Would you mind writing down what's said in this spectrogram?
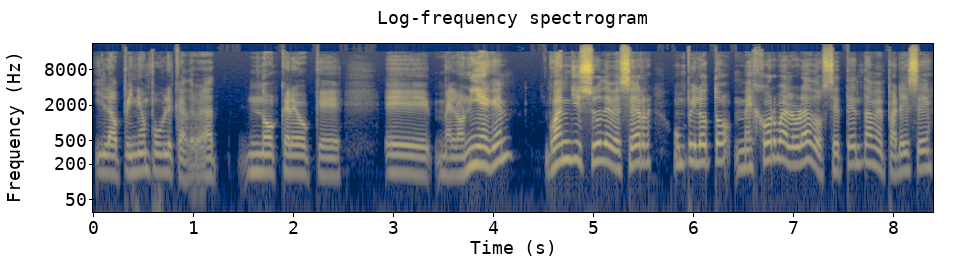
y la opinión pública de verdad no creo que eh, me lo nieguen, Wang Yishu debe ser un piloto mejor valorado. 70 me parece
